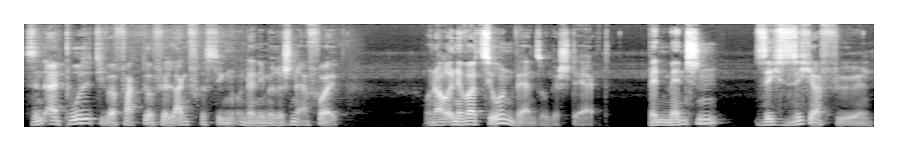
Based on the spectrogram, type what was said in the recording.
sind ein positiver Faktor für langfristigen unternehmerischen Erfolg. Und auch Innovationen werden so gestärkt. Wenn Menschen sich sicher fühlen,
